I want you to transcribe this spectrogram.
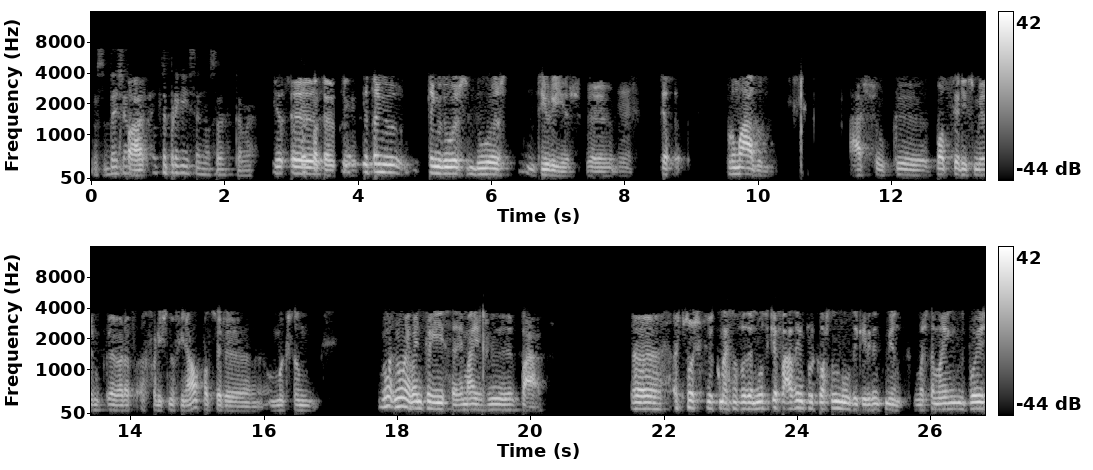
Não sei. Deixa pode ser preguiça, não sei também. Eu, uh, eu tenho, tenho duas, duas teorias. Por um lado, acho que pode ser isso mesmo que agora referiste no final, pode ser uh, uma questão. De... Não, é bem de preguiça, é mais de pá. Uh, as pessoas que começam a fazer música fazem porque gostam de música, evidentemente, mas também depois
